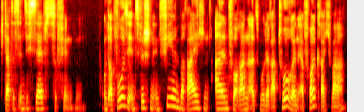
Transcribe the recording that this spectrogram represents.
statt es in sich selbst zu finden. Und obwohl sie inzwischen in vielen Bereichen allen voran als Moderatorin erfolgreich war,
